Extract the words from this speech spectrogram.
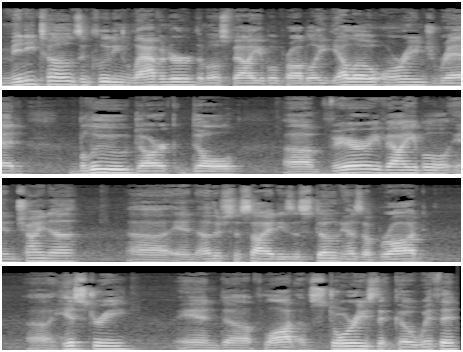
many tones, including lavender, the most valuable probably, yellow, orange, red, blue, dark, dull. Uh, very valuable in China uh, and other societies. The stone has a broad uh, history and a lot of stories that go with it,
